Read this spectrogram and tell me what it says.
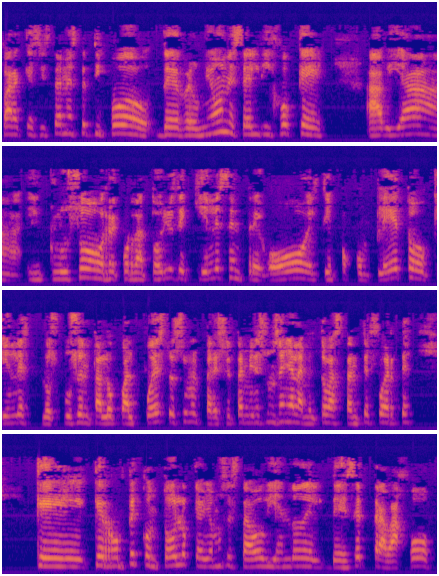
para que asistan a este tipo de reuniones. Él dijo que había incluso recordatorios de quién les entregó el tiempo completo o quién les los puso en tal o cual puesto. Eso me pareció también es un señalamiento bastante fuerte que, que rompe con todo lo que habíamos estado viendo de, de, ese trabajo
